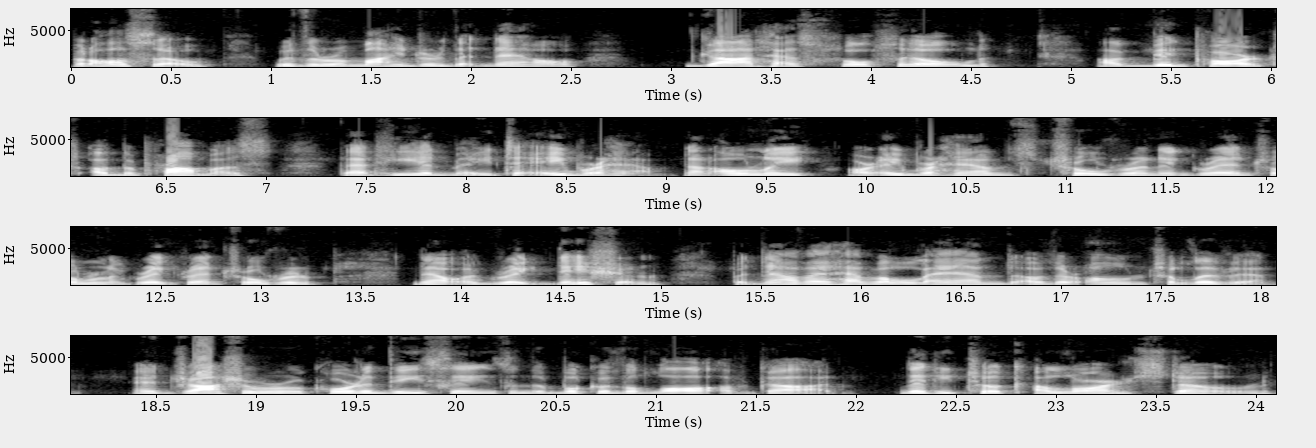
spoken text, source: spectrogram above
but also with the reminder that now God has fulfilled a big part of the promise that he had made to Abraham. Not only are Abraham's children and grandchildren and great grandchildren now a great nation, but now they have a land of their own to live in. And Joshua recorded these things in the book of the law of God. Then he took a large stone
